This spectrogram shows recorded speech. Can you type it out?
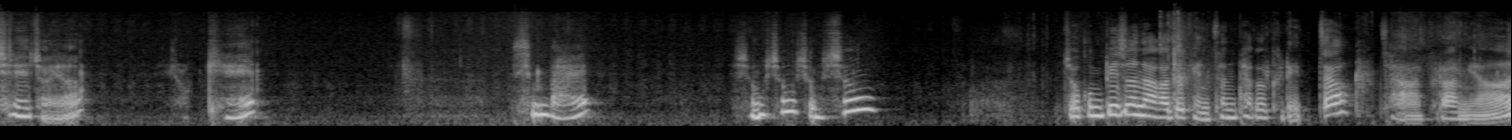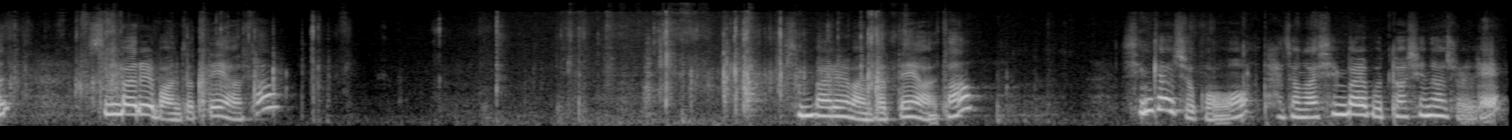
칠해줘요. 이렇게. 신발. 슝슝슝슝. 조금 삐져나가도 괜찮다고 그랬죠? 자, 그러면 신발을 먼저 떼어서 신발을 먼저 떼어서 신겨주고 다정아 신발부터 신어줄래?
